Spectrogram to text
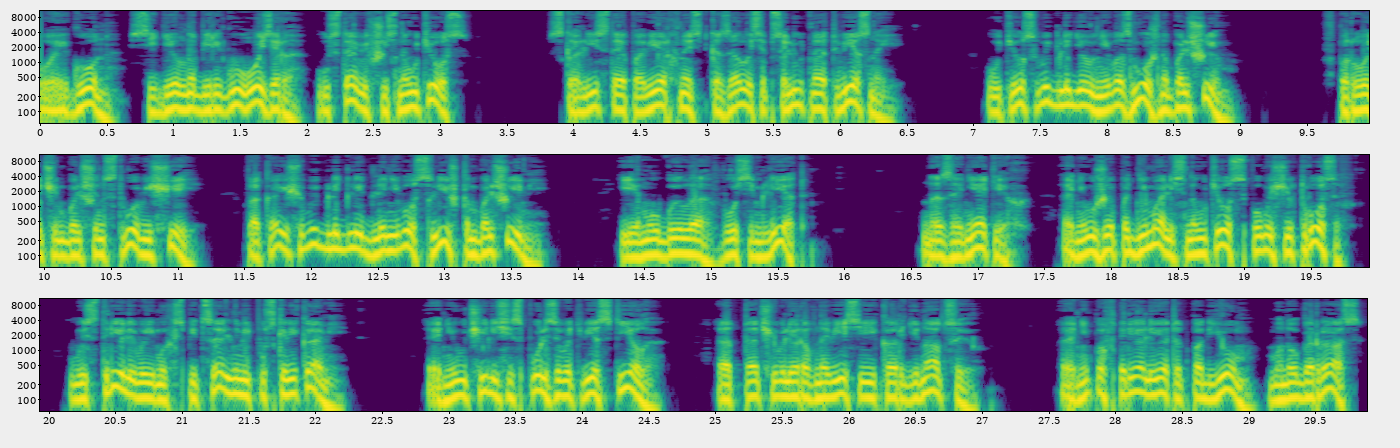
Куайгон сидел на берегу озера, уставившись на утес. Скалистая поверхность казалась абсолютно отвесной. Утес выглядел невозможно большим. Впрочем, большинство вещей пока еще выглядели для него слишком большими. Ему было восемь лет. На занятиях они уже поднимались на утес с помощью тросов, выстреливаемых специальными пусковиками. Они учились использовать вес тела, оттачивали равновесие и координацию. Они повторяли этот подъем много раз.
